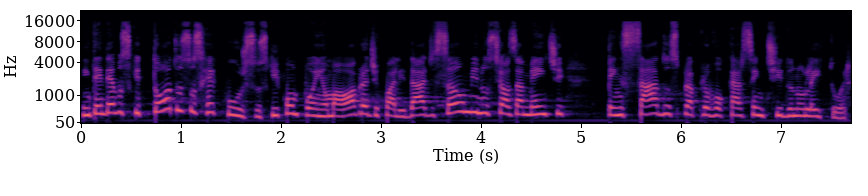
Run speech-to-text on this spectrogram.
Entendemos que todos os recursos que compõem uma obra de qualidade são minuciosamente pensados para provocar sentido no leitor.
